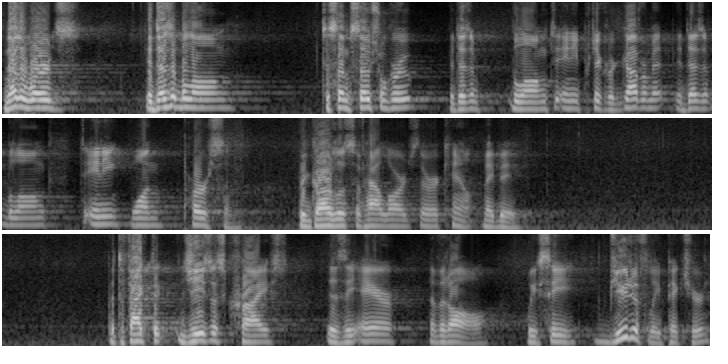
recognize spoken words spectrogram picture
In other words, it doesn't belong to some social group, it doesn't belong to any particular government, it doesn't belong to any one person, regardless of how large their account may be. But the fact that Jesus Christ is the heir of it all, we see beautifully pictured,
